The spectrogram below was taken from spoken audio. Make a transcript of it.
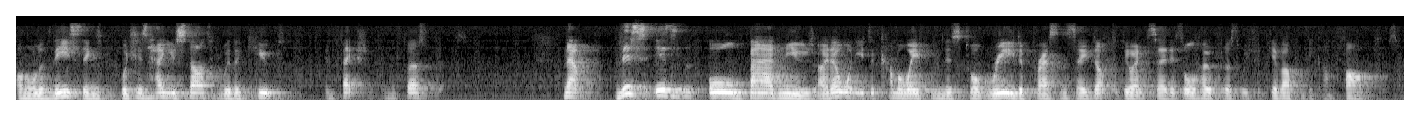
on all of these things, which is how you started with acute infection in the first place. Now, this isn't all bad news. I don't want you to come away from this talk really depressed and say, Dr. Douek said it's all hopeless, we should give up and become farmers or something.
